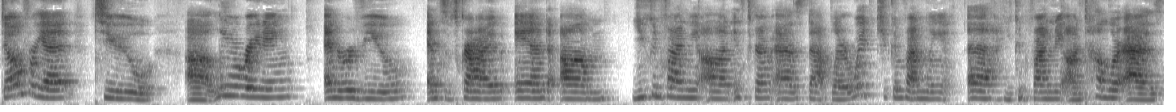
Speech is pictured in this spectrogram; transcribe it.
don't forget to uh, leave a rating and a review and subscribe. And um, you can find me on Instagram as that Blair Witch. You can find me. Uh, you can find me on Tumblr as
